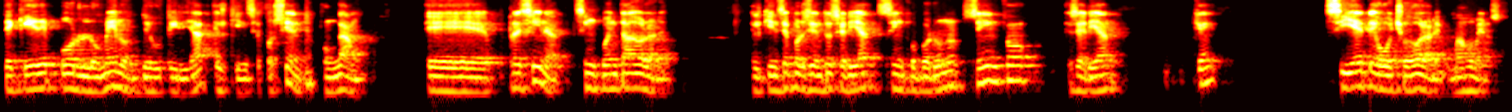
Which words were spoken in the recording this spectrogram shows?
te quede por lo menos de utilidad el 15%. Pongamos, eh, resina, 50 dólares. El 15% sería 5 por 1, 5, que serían, ¿qué? 7, 8 dólares, más o menos.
